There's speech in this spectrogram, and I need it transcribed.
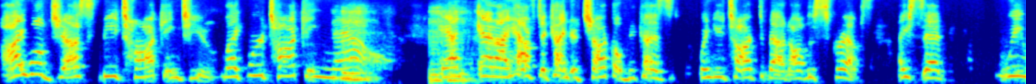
I will just be talking to you like we're talking mm-hmm. now. Mm-hmm. And and I have to kind of chuckle because when you talked about all the scripts, I said we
